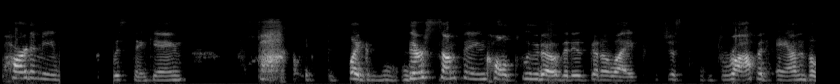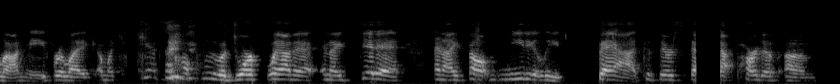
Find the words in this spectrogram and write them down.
part of me was thinking, fuck, like, like there's something called Pluto that is gonna like just drop an anvil on me for like I'm like you can't just call Pluto a dwarf planet, and I did it, and I felt immediately bad because there's that, that part of um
